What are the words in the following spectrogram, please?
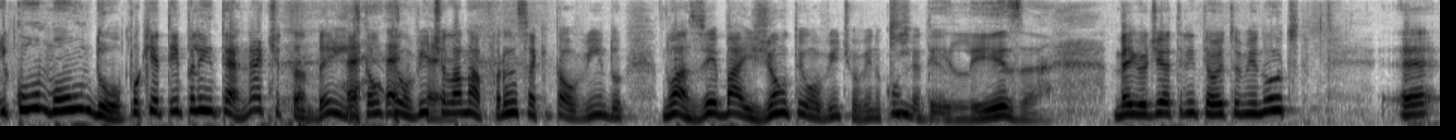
e com o mundo, porque tem pela internet também. Então tem ouvinte lá na França que está ouvindo, no Azerbaijão tem ouvinte ouvindo, com que certeza. beleza! Meio-dia, 38 minutos. É,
